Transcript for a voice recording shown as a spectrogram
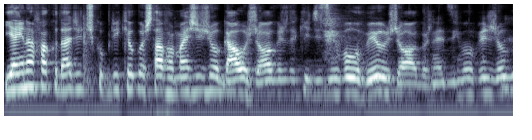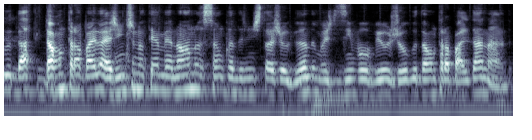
E aí na faculdade eu descobri que eu gostava mais de jogar os jogos do que desenvolver os jogos, né? Desenvolver jogo dá, dá um trabalho, a gente não tem a menor noção quando a gente está jogando, mas desenvolver o jogo dá um trabalho danado.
